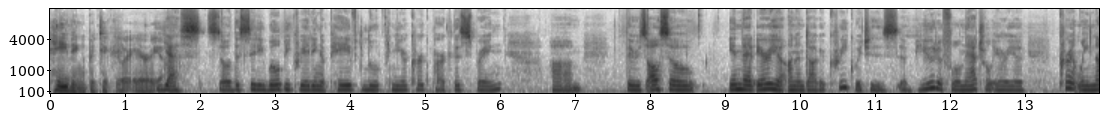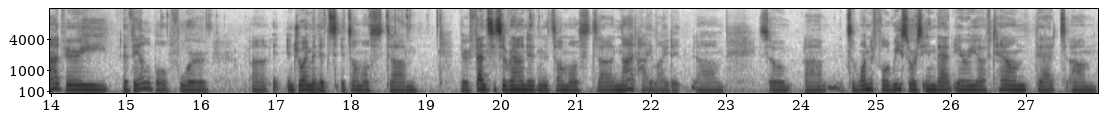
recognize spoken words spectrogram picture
paving a particular area. Yes, so the city will be creating a paved loop near Kirk Park this spring. Um, there's also in that area on Onondaga Creek, which is a beautiful natural area, currently not very available for uh, enjoyment. It's it's almost um, there are fences around it, and it's almost uh, not highlighted. Um, so um, it's a wonderful resource in that area of town that um,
